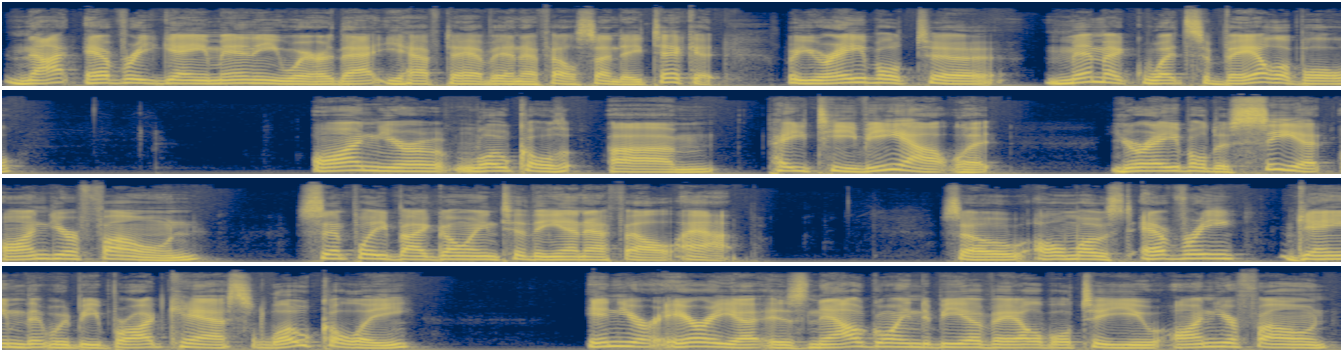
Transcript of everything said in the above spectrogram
not every game anywhere that you have to have NFL Sunday ticket, but you're able to mimic what's available on your local um, pay TV outlet. You're able to see it on your phone simply by going to the NFL app. So almost every game that would be broadcast locally in your area is now going to be available to you on your phone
